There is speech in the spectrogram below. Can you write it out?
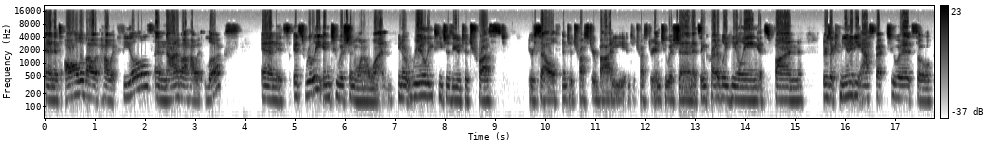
And it's all about how it feels and not about how it looks. And it's it's really intuition 101. You know, it really teaches you to trust yourself and to trust your body and to trust your intuition. It's incredibly healing, it's fun. There's a community aspect to it, so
